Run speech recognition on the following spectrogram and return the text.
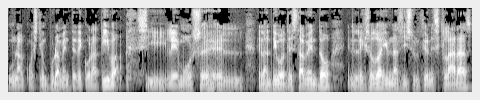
una cuestión puramente decorativa. Si leemos el, el, Antiguo Testamento, en el Éxodo hay unas instrucciones claras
